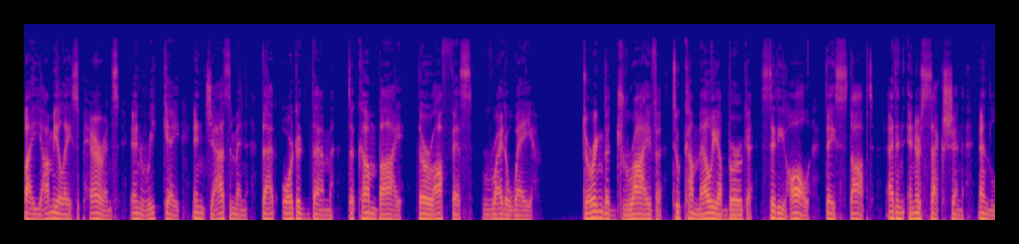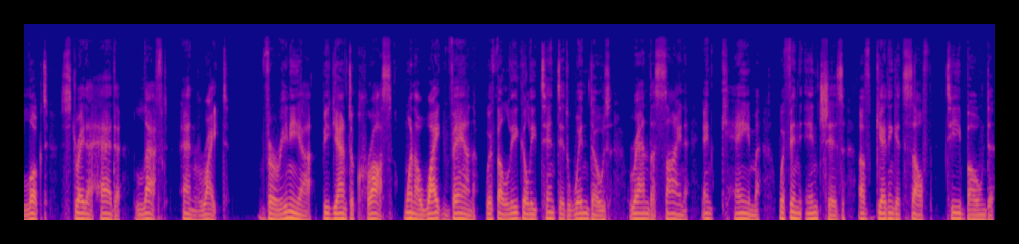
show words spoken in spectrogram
by Yamile's parents, Enrique and Jasmine, that ordered them to come by their office right away. During the drive to Cameliaburg City Hall, they stopped at an intersection and looked straight ahead, left, and right. Varinia began to cross when a white van with illegally tinted windows ran the sign and came within inches of getting itself T-boned.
